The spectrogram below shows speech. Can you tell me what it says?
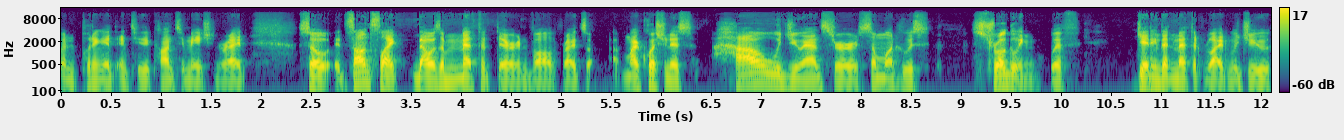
and putting it into the consummation, right? So it sounds like that was a method there involved, right? So uh, my question is, how would you answer someone who's struggling with getting that method right? Would you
